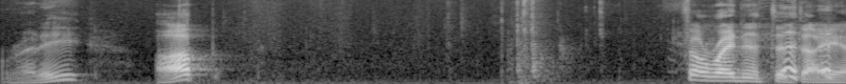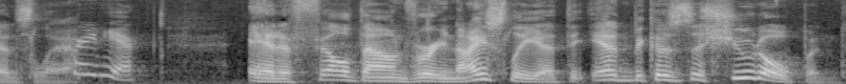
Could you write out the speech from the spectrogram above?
Ready? Up. Fell right into Diane's lap. Right here. And it fell down very nicely at the end because the chute opened.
